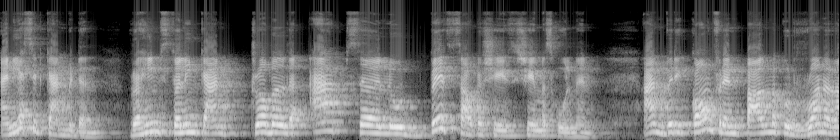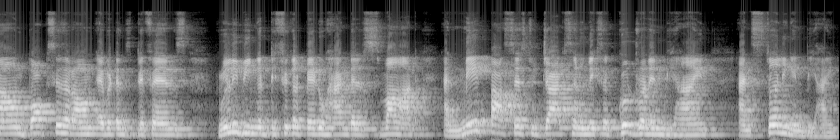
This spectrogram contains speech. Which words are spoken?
And yes, it can be done. Raheem Sterling can trouble the absolute bits out of Seamus Coleman. I'm very confident Palmer could run around, boxes around Everton's defense, really being a difficult player to handle, smart, and make passes to Jackson who makes a good run in behind and Sterling in behind.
